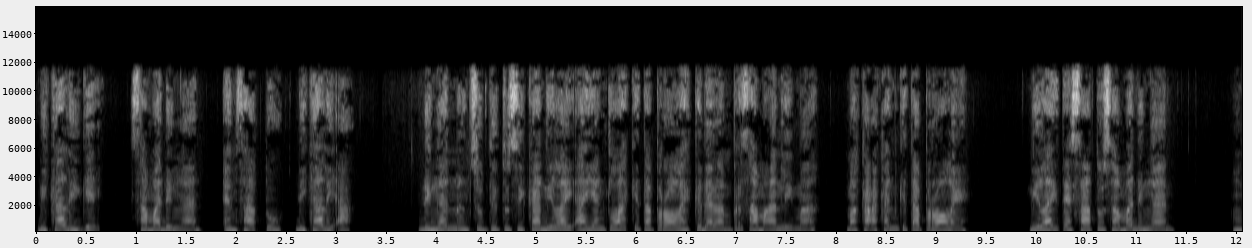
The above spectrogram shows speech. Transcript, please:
dikali G, sama dengan N1 dikali A. Dengan mensubstitusikan nilai A yang telah kita peroleh ke dalam persamaan 5, maka akan kita peroleh nilai T1 sama dengan 4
